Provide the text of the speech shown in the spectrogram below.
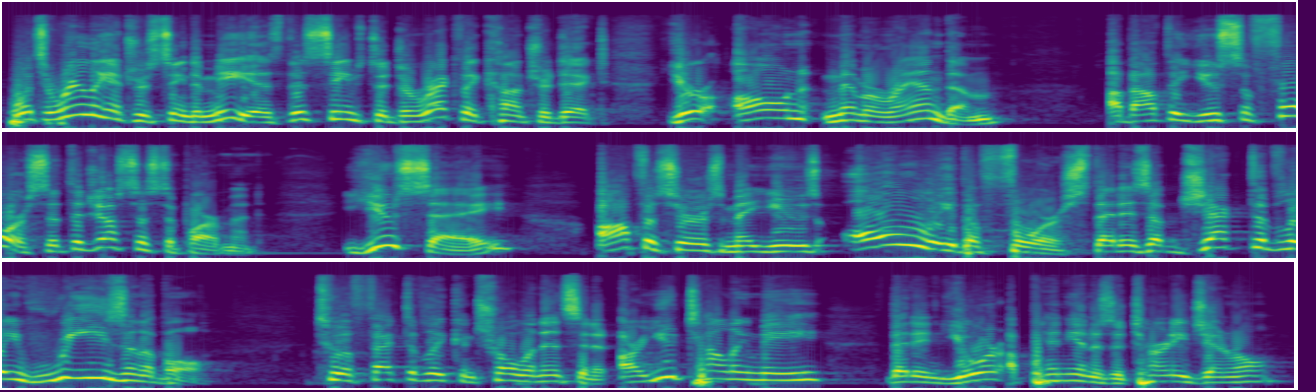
What's really interesting to me is this seems to directly contradict your own memorandum about the use of force at the Justice Department. You say officers may use only the force that is objectively reasonable to effectively control an incident. Are you telling me that, in your opinion as Attorney General,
